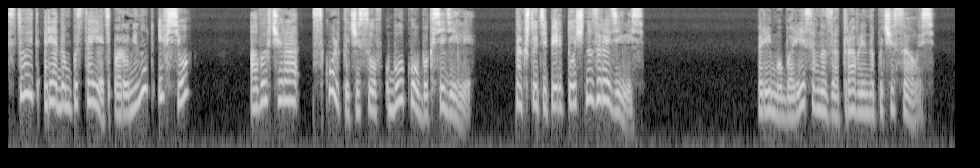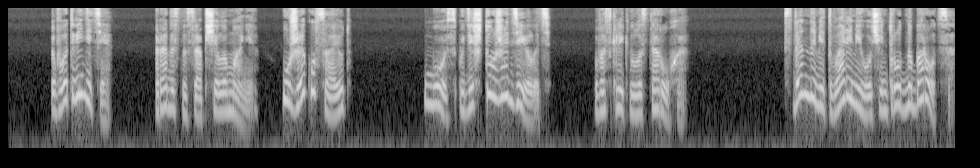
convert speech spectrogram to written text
Стоит рядом постоять пару минут, и все. А вы вчера сколько часов бок о бок сидели? Так что теперь точно заразились». Римма Борисовна затравленно почесалась. «Вот видите», — радостно сообщила Маня, — «уже кусают». «Господи, что же делать?» — воскликнула старуха. «С данными тварями очень трудно бороться»,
